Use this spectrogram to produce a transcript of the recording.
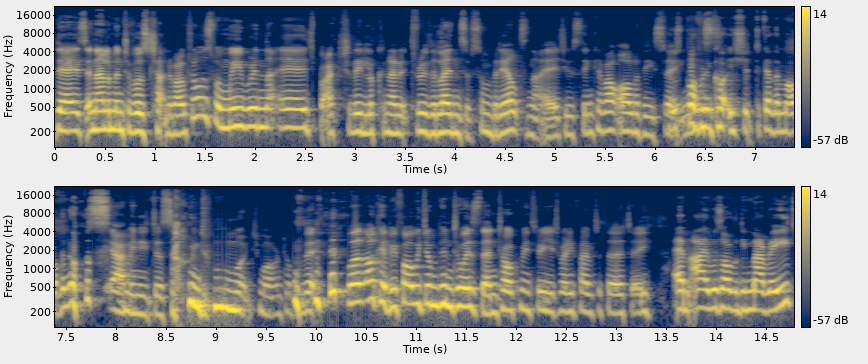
there's an element of us chatting about us when we were in that age, but actually looking at it through the lens of somebody else in that age who's thinking about all of these things. he's probably got his shit together more than us. Yeah, I mean, he does sound much more on top of it. well, okay, before we jump into us then, talk me through your 25 to 30. Um, I was already married.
